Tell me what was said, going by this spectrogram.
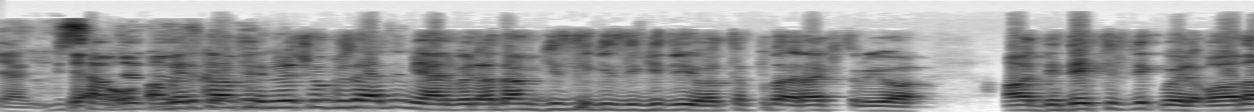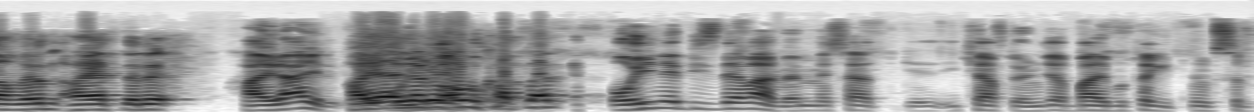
Yani biz ya savcı o Amerikan ki, filmleri çok güzel değil mi? Yani böyle adam gizli gizli gidiyor, tapuda araştırıyor. Aa, dedektiflik böyle. O adamların hayatları Hayır hayır. Hayalleri o, yine, avukatlar. O yine bizde var. Ben mesela iki hafta önce Bayburt'a gittim sırf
